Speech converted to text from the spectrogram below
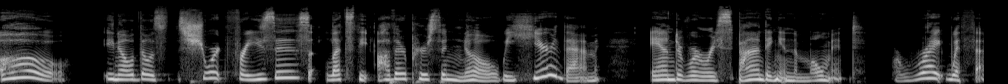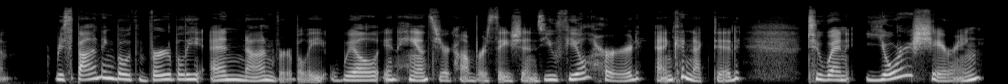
oh, you know, those short phrases lets the other person know we hear them and we're responding in the moment. We're right with them. Responding both verbally and non-verbally will enhance your conversations. You feel heard and connected to when you're sharing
